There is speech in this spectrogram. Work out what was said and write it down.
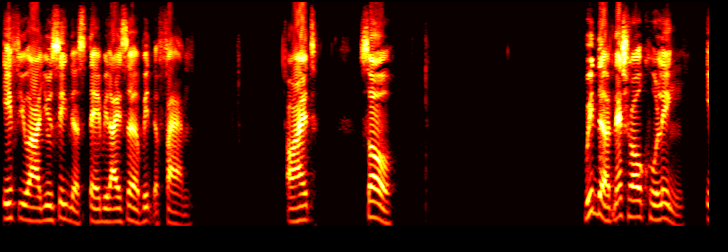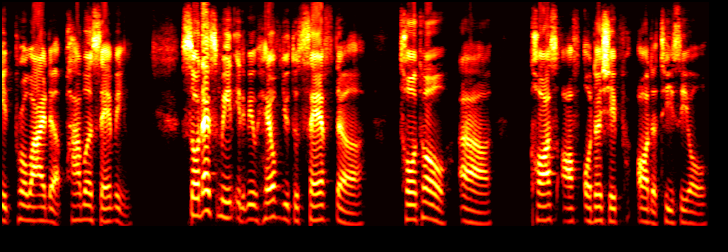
if you are using the stabilizer with the fan. Alright? So with the natural cooling it provides the power saving. So that means it will help you to save the total uh, cost of ownership or the TCO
